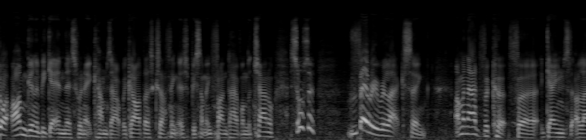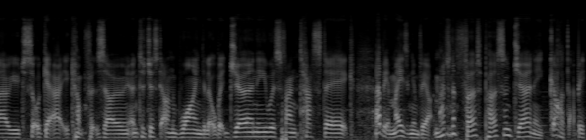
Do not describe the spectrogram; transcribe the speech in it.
got, I'm going to be getting this when it comes out, regardless, because I think this would be something fun to have on the channel. It's also very relaxing. I'm an advocate for games that allow you to sort of get out your comfort zone and to just unwind a little bit. Journey was fantastic. That'd be amazing in VR. Imagine a first-person Journey. God, that'd be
